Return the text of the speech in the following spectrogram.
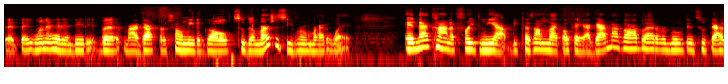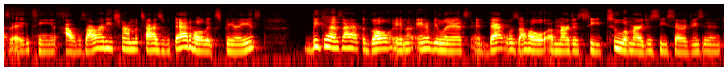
that they went ahead and did it, but my doctor told me to go to the emergency room right away. And that kind of freaked me out because I'm like, okay, I got my gallbladder removed in 2018. I was already traumatized with that whole experience because I had to go in an ambulance and that was a whole emergency, two emergency surgeries. And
